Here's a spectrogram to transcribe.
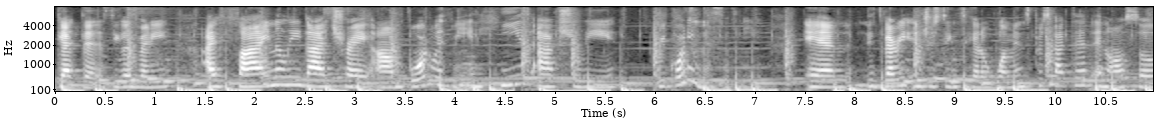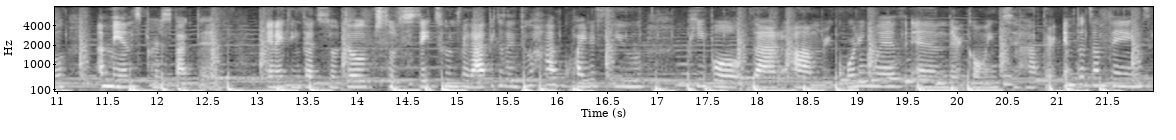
get this, you guys ready? I finally got Trey on board with me, and he's actually recording this with me. And very interesting to get a woman's perspective and also a man's perspective. And I think that's so dope. So stay tuned for that because I do have quite a few people that I'm recording with and they're going to have their inputs on things.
